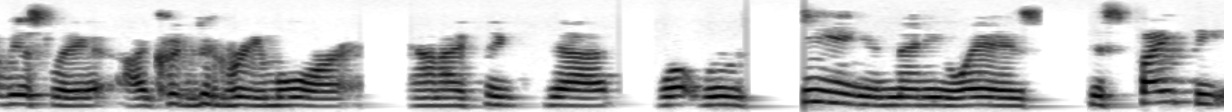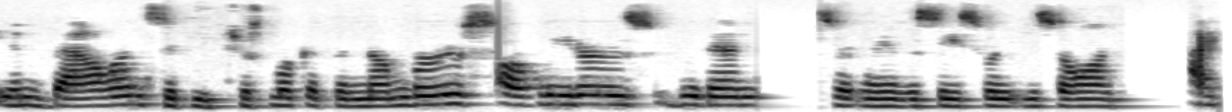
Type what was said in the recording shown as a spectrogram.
Obviously, I couldn't agree more. And I think that what we're seeing in many ways, despite the imbalance, if you just look at the numbers of leaders within, certainly in the C suite and so on, I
